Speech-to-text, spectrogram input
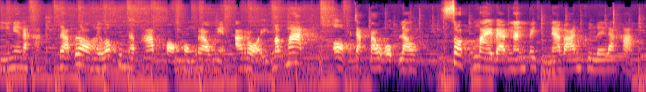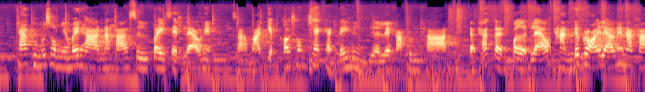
นี้เนี่ยนะคะ รับรองเลยว่าคุณภาพของของเราเนี่ยอร่อยมากๆ ออกจากเตาอบเราสดใหม่แบบนั้นไปถึงหน้าบ้านคุณเลยล่ะค่ะ ถ้าคุณผู้ชมยังไม่ทานนะคะ ซื้อไปเสร็จแล้วเนี่ยสามารถเก็บเข้าช่องแช่แข็งได้ 1 เดือนเลยค่ะคุณคะแต่ถ้าเกิดเปิดแล้วหั่นเรียบร้อยแล้วเนี่ยนะคะ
